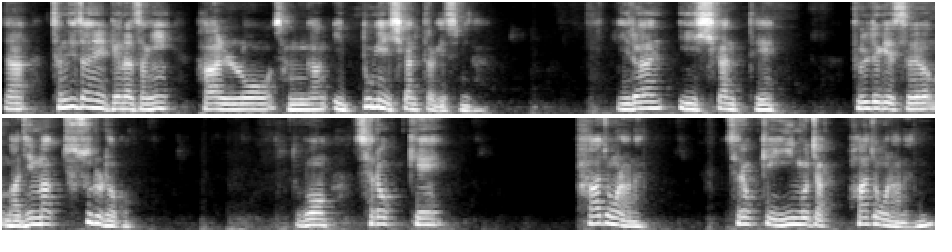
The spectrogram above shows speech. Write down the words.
자, 천지자의 변화상이 한로, 상강, 입동의 시간대라겠습니다. 이러한 이 시간대에 들녘에서 마지막 추수를 하고 그리고 새롭게 파종을 하는 새롭게 이모작 파종을 하는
